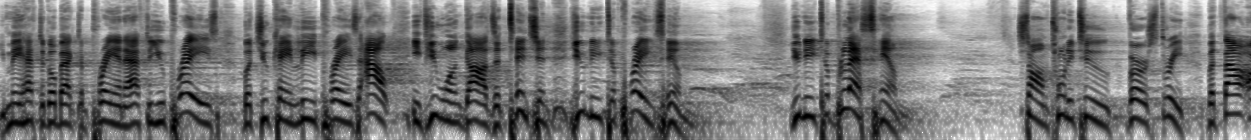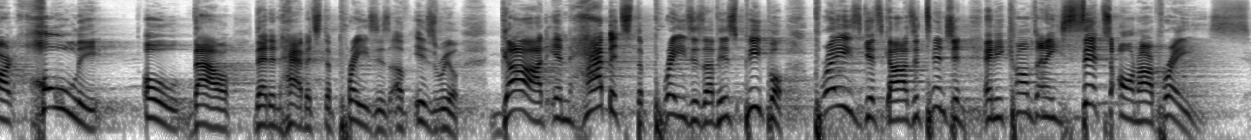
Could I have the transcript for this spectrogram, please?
You may have to go back to praying after you praise, but you can't leave praise out. If you want God's attention, you need to praise Him. You need to bless Him. Psalm 22, verse 3 But thou art holy, O thou that inhabits the praises of Israel. God inhabits the praises of his people. Praise gets God's attention, and he comes and he sits on our praise.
